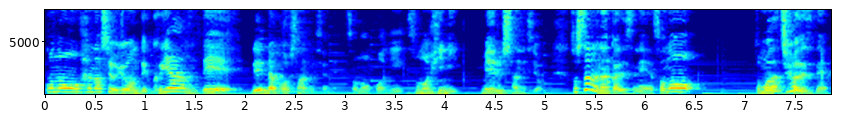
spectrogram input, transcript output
この話を読んで悔やんで連絡をしたんですよね。その子に、その日にメールしたんですよ。そしたらなんかですね、その友達はですね、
